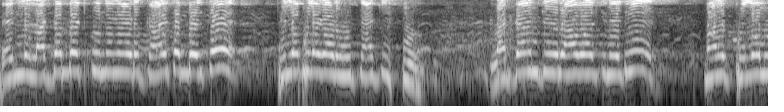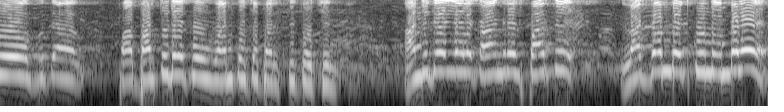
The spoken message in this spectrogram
పెళ్ళి లగ్గం పెట్టుకున్న నాడు కాగితం పెడితే పిల్ల పిల్లగాడు నాకు ఇస్తారు. లగ్గానికి రావాల్సినవి మనకు పిల్లలు బర్త్డేకు వనుకొచ్చే పరిస్థితి వచ్చింది. అందుకే ఇవాళ కాంగ్రెస్ పార్టీ లగ్గం పెట్టుకున్న వెంబడే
